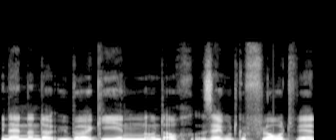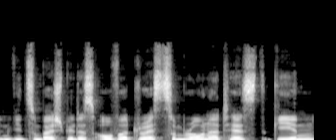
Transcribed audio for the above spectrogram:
ineinander übergehen und auch sehr gut geflowt werden, wie zum Beispiel das Overdress zum Rona-Test gehen,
